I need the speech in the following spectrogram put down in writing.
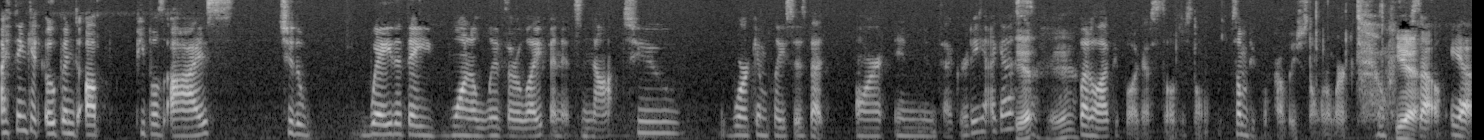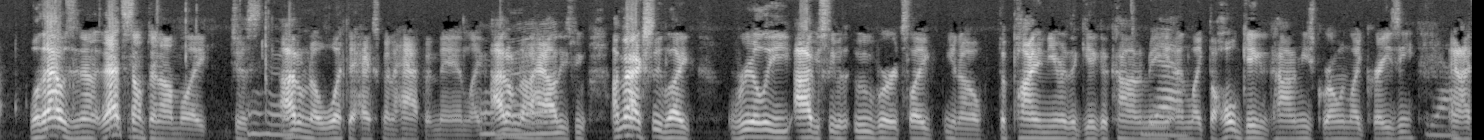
I think it opened up people's eyes to the way that they want to live their life, and it's not to work in places that aren't in integrity. I guess. Yeah, yeah. But a lot of people, I guess, still just don't. Some people probably just don't want to work too. Yeah. So yeah. Well, that was that's something I'm like just Mhm. I don't know what the heck's gonna happen, man. Like I don't know how Mhm. these people. I'm actually like really obviously with Uber, it's like you know the pioneer of the gig economy, Yeah. and like the whole gig economy is growing like crazy. Yeah. And I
